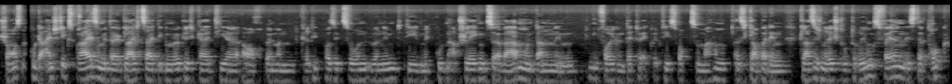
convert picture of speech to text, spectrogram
Chancen, gute Einstiegspreise mit der gleichzeitigen Möglichkeit hier auch, wenn man Kreditpositionen übernimmt, die mit guten Abschlägen zu erwerben und dann im Folge einen Debt-to-Equity-Swap zu machen. Also ich glaube, bei den klassischen Restrukturierungsfällen ist der Druck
